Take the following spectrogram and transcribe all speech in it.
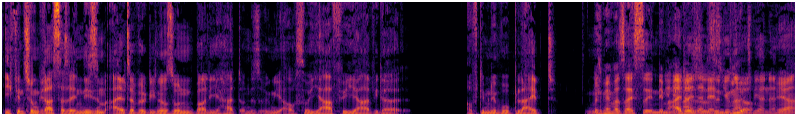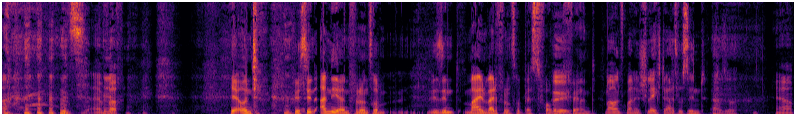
ich find's schon krass, dass er in diesem Alter wirklich noch so einen Body hat und es irgendwie auch so Jahr für Jahr wieder auf dem Niveau bleibt. ich meine, was heißt du in dem In dem Alter, Alter, so der ist sind jünger wir. als wir, ne? Ja, das ist einfach, ja, und wir sind annähernd von unserem, wir sind meilenweit von unserer Bestform Ey. entfernt. Mach uns mal nicht schlechter, als wir sind. Also, ja.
